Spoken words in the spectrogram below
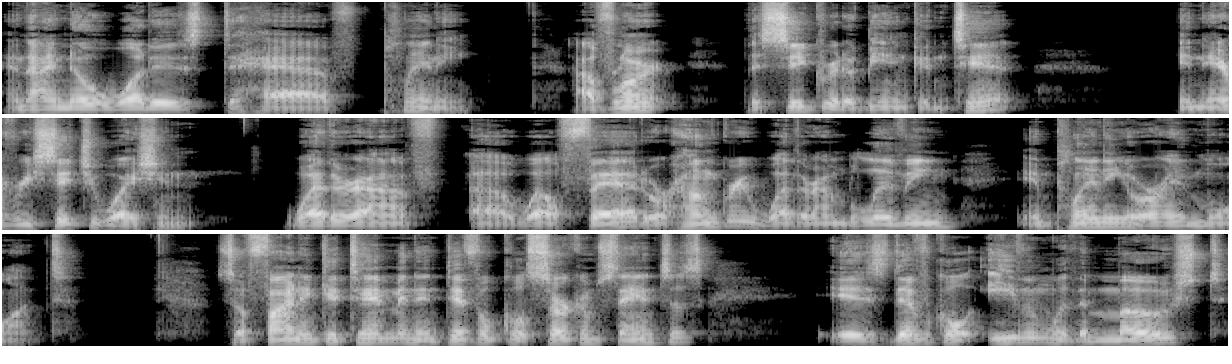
and I know what is to have plenty. I've learned the secret of being content in every situation, whether I'm uh, well fed or hungry, whether I'm living in plenty or in want. So, finding contentment in difficult circumstances is difficult even with the most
